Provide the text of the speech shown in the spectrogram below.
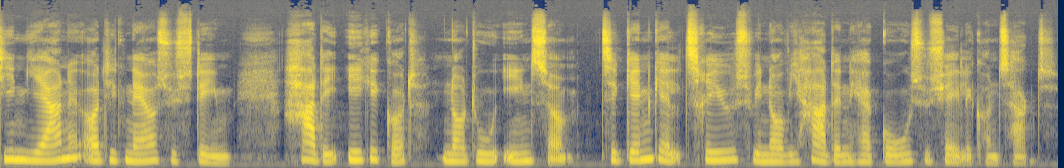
din hjerne og dit nervesystem har det ikke godt, når du er ensom. Til gengæld trives vi, når vi har den her gode sociale kontakt.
